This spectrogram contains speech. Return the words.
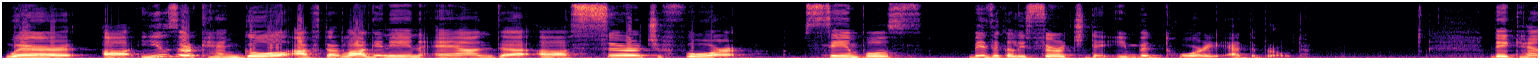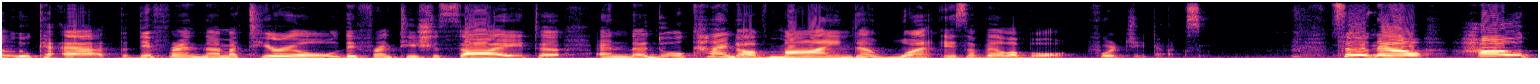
where uh, user can go after logging in and uh, uh, search for samples, basically search the inventory at the Broad. They can look at the different uh, material, different tissue site, uh, and uh, do kind of mind what is available for GTEx. So now, how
